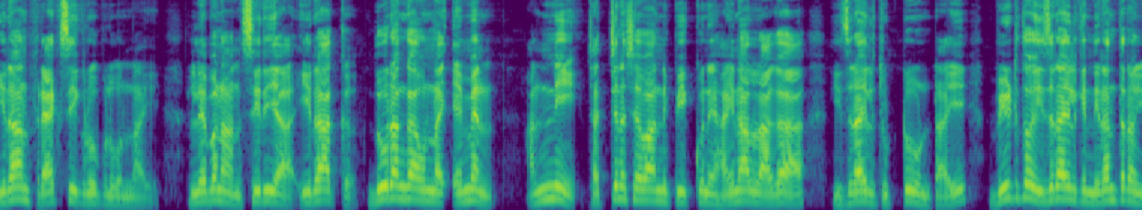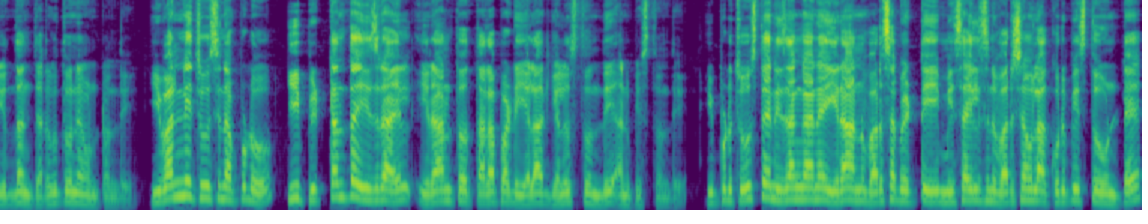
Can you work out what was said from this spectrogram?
ఇరాన్ ఫ్రాక్సీ గ్రూపులు ఉన్నాయి. లెబనాన్ సిరియా ఇరాక్ దూరంగా ఉన్న ఎమెన్ అన్నీ చచ్చిన శవాన్ని పీక్కునే హైనాల్లాగా ఇజ్రాయిల్ చుట్టూ ఉంటాయి. వీటితో ఇజ్రాయిల్కి నిరంతరం యుద్ధం జరుగుతూనే ఉంటుంది. ఇవన్నీ చూసినప్పుడు ఈ పిట్టంతా ఇజ్రాయిల్ ఇరాన్తో తలపడి ఎలా గెలుస్తుంది అనిపిస్తుంది. ఇప్పుడు చూస్తే నిజంగానే ఇరాన్ వరుసపెట్టి మిసైల్స్ని వర్షంలా కురిపిస్తూ ఉంటే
